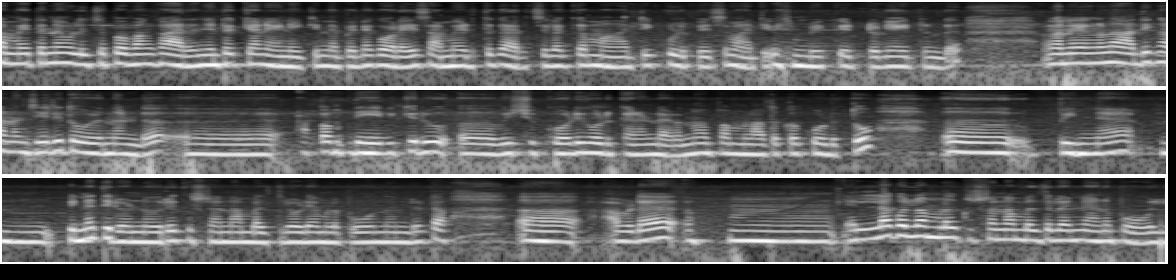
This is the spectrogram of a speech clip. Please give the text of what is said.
സമയത്ത് തന്നെ വിളിച്ചപ്പോൾ അവൻ കരഞ്ഞിട്ടൊക്കെയാണ് എണീക്കുന്നത് പിന്നെ കുറേ സമയം എടുത്ത് കരച്ചിലൊക്കെ മാറ്റി കുളിപ്പിച്ച് മാറ്റി വരുമ്പോഴേക്കും എട്ട് മണിയായിട്ടുണ്ട് അങ്ങനെ ഞങ്ങൾ ആദ്യം കണഞ്ചേരി തോഴുന്നുണ്ട്. അപ്പം ദേവിക്കൊരു വിഷുക്കോടി കൊടുക്കാനുണ്ടായിരുന്നു. അപ്പം നമ്മളതൊക്കെ കൊടുത്തു. പിന്നെ പിന്നെ തിരുവണ്ണൂർ കൃഷ്ണന്റെ അമ്പലത്തിലൂടെ നമ്മൾ പോകുന്നുണ്ട് കേട്ടോ അവിടെ എല്ലാ കൊല്ലം നമ്മൾ കൃഷ്ണന്റെ അമ്പലത്തിൽ തന്നെയാണ് പോകൽ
